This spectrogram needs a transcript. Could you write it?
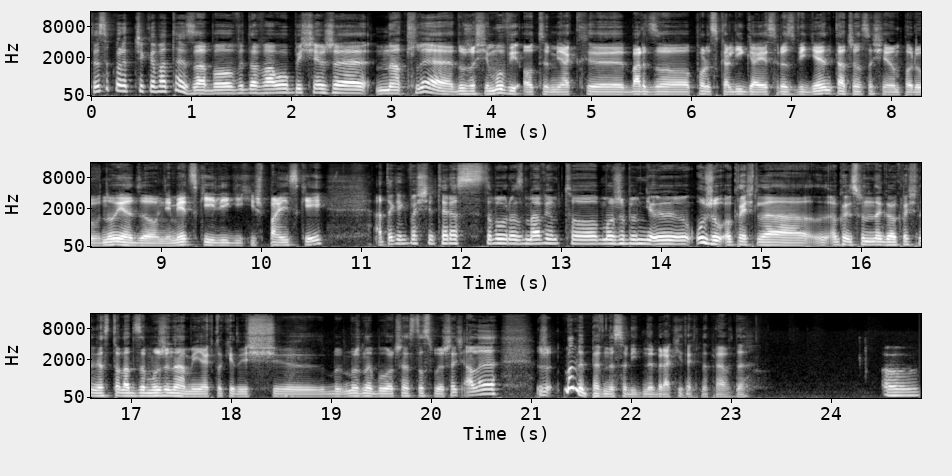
To jest akurat ciekawa teza, bo wydawałoby się, że na tle dużo się mówi o tym, jak y, bardzo polska liga jest rozwinięta, często się ją porównuje do niemieckiej ligi, hiszpańskiej, A tak jak właśnie teraz z tobą rozmawiam, to może bym nie y, użył określa, słynnego określenia 100 lat za murzynami, jak to kiedyś y, można było często słyszeć, ale że mamy pewne solidne braki tak naprawdę. E,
